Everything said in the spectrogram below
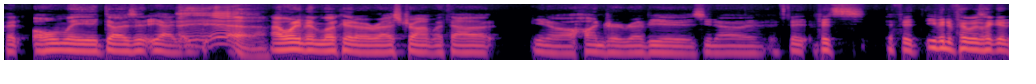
But only does it. Yeah. Uh, yeah. I won't even look at a restaurant without you know a hundred reviews. You know, if, it, if it's if it even if it was like a,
